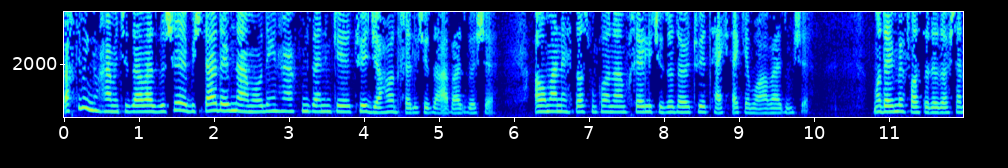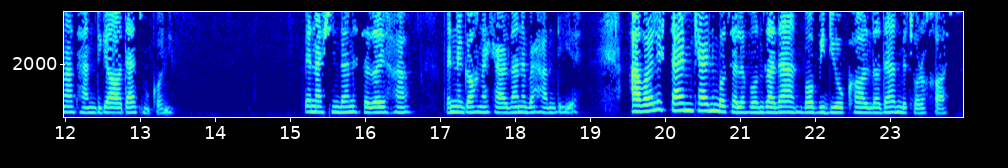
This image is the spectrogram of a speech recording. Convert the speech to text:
وقتی میگیم همه چیز عوض بشه بیشتر داریم در مورد این حرف می‌زنیم که توی جهان خیلی چیز عوض بشه. اما من احساس می‌کنم خیلی چیزا داره توی تک تک ما عوض میشه. ما داریم به فاصله داشتن از همدیگه عادت می‌کنیم. به نشنیدن صدای هم به نگاه نکردن به همدیگه. اوایلش سعی می‌کردیم با تلفن زدن با ویدیو کال دادن به طور خاص.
